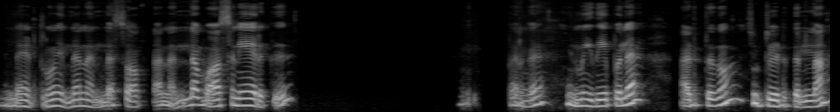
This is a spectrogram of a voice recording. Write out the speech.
எல்லாம் எடுத்துருவோம். எல்லாம் நல்லா சாஃப்டாக நல்லா வாசனையாக இருக்குது பாருங்கள் இனிமேல் இதே போல் அடுத்ததும் சுட்டு எடுத்துடலாம்.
